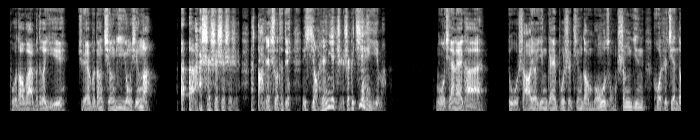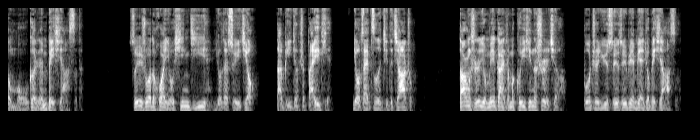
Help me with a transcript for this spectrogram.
不到万不得已，绝不能轻易用刑啊！是是是是是，大人说的对，小人也只是个建议嘛。目前来看，杜芍药应该不是听到某种声音，或是见到某个人被吓死的。虽说他患有心疾，又在睡觉，但毕竟是白天，又在自己的家中，当时又没干什么亏心的事情。不至于随随便便就被吓死，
